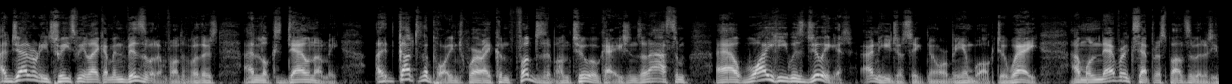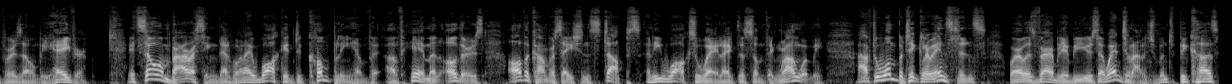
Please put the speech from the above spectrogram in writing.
and generally treats me like I'm invisible in front of others and looks down on me. It got to the point where I confronted him on two occasions and asked him uh, why he was doing it, and he just ignored me and walked away and will never accept responsibility for his own behaviour. It's so embarrassing that when I walk into company of, of him and others, all the conversation stops and he walks away like there's something wrong with me. After one particular instance where I was verbally abused, I went to management because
